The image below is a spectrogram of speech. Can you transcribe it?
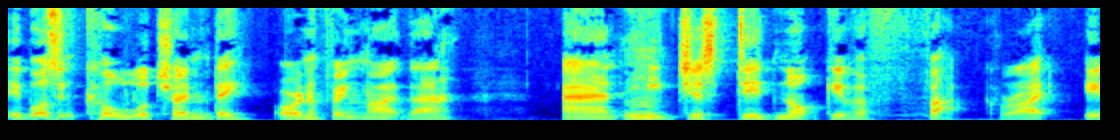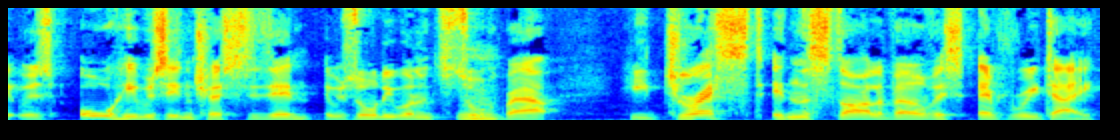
it wasn't cool or trendy or anything like that and he Mm. just did not give a fuck, right? It was all he was interested in. It was all he wanted to Mm. talk about. He dressed in the style of Elvis every day.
